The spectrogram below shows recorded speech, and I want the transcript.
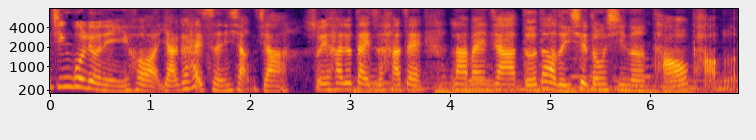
经过六年以后啊，雅各还是很想家，所以他就带着他在拉班家得到的一切东西呢，逃跑了。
